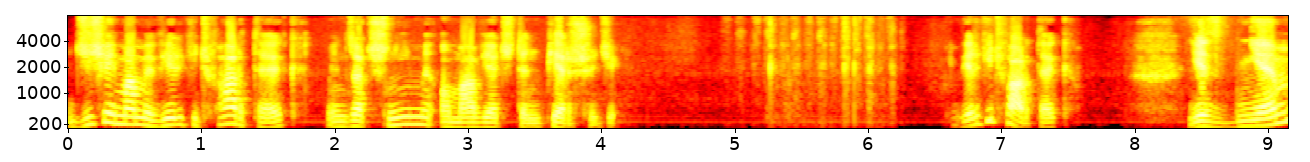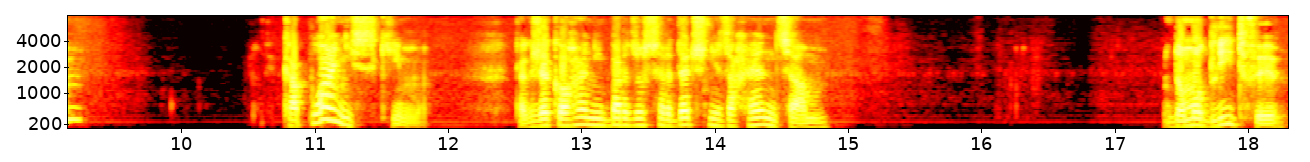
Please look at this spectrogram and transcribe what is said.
Dzisiaj mamy Wielki Czwartek, więc zacznijmy omawiać ten pierwszy dzień. Wielki Czwartek jest dniem kapłańskim. Także, kochani, bardzo serdecznie zachęcam do modlitwy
